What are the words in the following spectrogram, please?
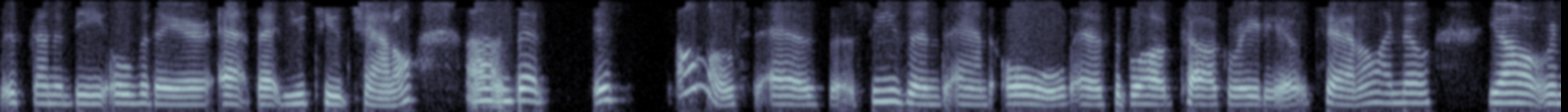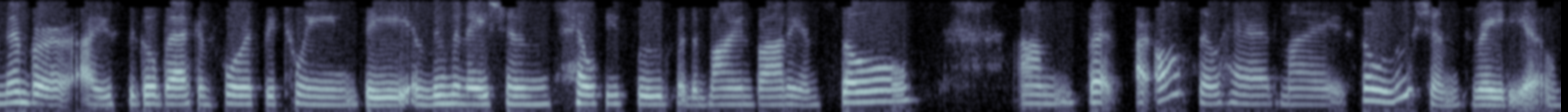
is going to be over there at that YouTube channel uh, that is almost as uh, seasoned and old as the Blog Talk Radio channel. I know y'all remember I used to go back and forth between the Illuminations, Healthy Food for the Mind, Body, and Soul. Um, but I also had my Soulutions Radio,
